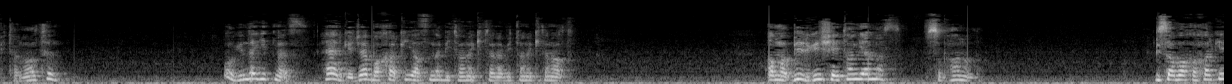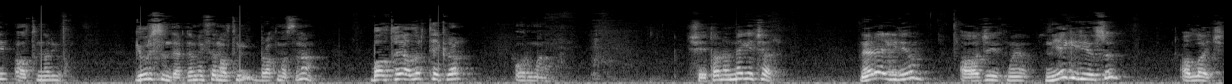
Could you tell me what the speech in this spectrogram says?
Bir tane altın. O gün de gitmez. Her gece bakar ki yasında bir tane, iki tane, bir tane, iki tane altın. Ama bir gün şeytan gelmez. Subhanallah. Bir sabah kalkar ki altınlar yok. Görürsün der. Demek sen altın bırakmasın ha. Baltayı alır tekrar ormana. Şeytan önüne geçer. Nereye gidiyorsun? Ağacı yıkmaya. Niye gidiyorsun? Allah için.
